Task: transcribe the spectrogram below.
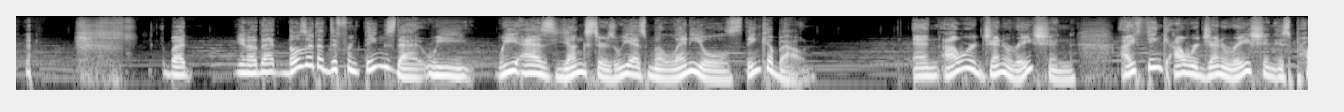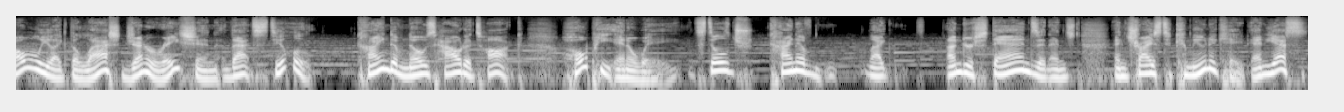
but you know, that those are the different things that we we as youngsters, we as millennials think about. And our generation, I think our generation is probably like the last generation that still kind of knows how to talk Hopi in a way. Still tr- kind of like understands it and and tries to communicate. And yes,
